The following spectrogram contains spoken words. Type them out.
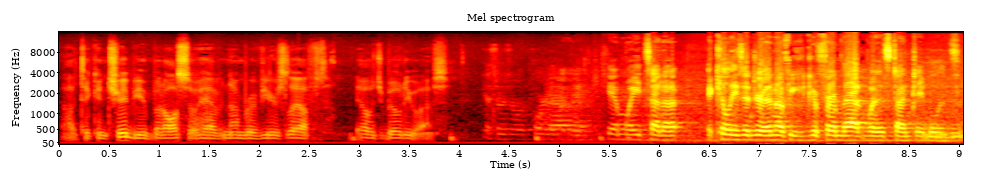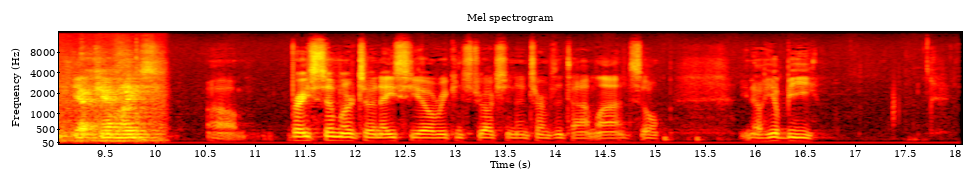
uh, to contribute, but also have a number of years left eligibility wise. Yes, there was a report out that Cam Waites had a Achilles injury. I don't know if you can confirm that and what his timetable is. Yeah, Cam Waites. Um, very similar to an ACL reconstruction in terms of timeline. So, you know, he'll be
